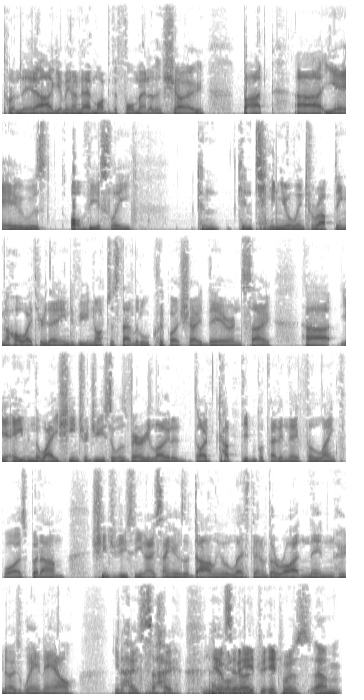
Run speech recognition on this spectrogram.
put in there to argue. I mean, I know that might be the format of the show, but uh, yeah, it was obviously con- continual interrupting the whole way through that interview, not just that little clip I showed there. And so, uh, yeah, even the way she introduced it was very loaded. I cut didn't put that in there for lengthwise, but um, she introduced it, you know, saying it was a darling of the left, then of the right, and then who knows where now. You know, so Yeah, well, it, it was um,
